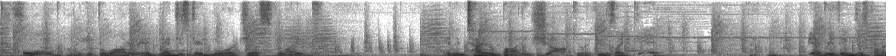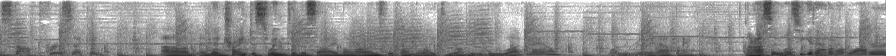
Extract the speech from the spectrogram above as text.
cold when I hit the water. It registered more just like an entire body shock. Like he was like, eh. Everything just kind of stopped for a second. Um, and then trying to swim to the side, my arms were kind of like, Do "You want me to do what now?" Wasn't really happening. And honestly, once you get out of that water,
